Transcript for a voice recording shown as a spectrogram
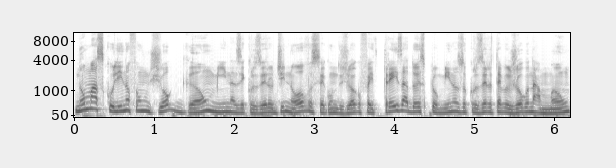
No masculino foi um jogão Minas e Cruzeiro de novo. O segundo jogo foi 3 a 2 para o Minas. O Cruzeiro teve o jogo na mão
